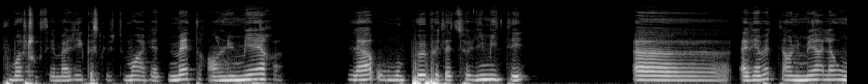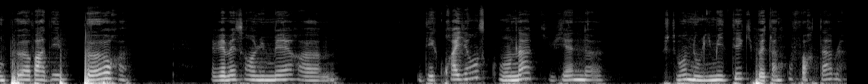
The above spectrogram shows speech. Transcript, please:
pour moi je trouve que c'est magique parce que justement elle vient de mettre en lumière là où on peut peut-être se limiter. Euh, elle vient mettre en lumière là où on peut avoir des peurs elle vient mettre en lumière euh, des croyances qu'on a qui viennent euh, justement nous limiter, qui peuvent être inconfortables.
